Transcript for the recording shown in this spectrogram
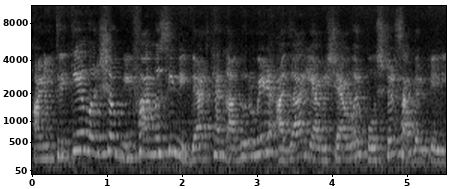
आणि तृतीय वर्ष बी फार्मसी विद्यार्थ्यांना दुर्मिळ आजार या विषयावर पोस्टर सादर केली.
